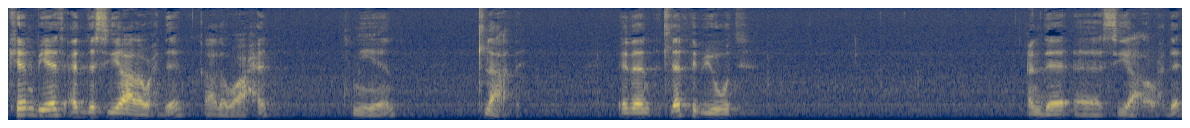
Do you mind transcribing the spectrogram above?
كم بيت عنده سيارة واحدة هذا واحد اثنين ثلاثة. إذا ثلاث بيوت عنده آه، سيارة واحدة.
